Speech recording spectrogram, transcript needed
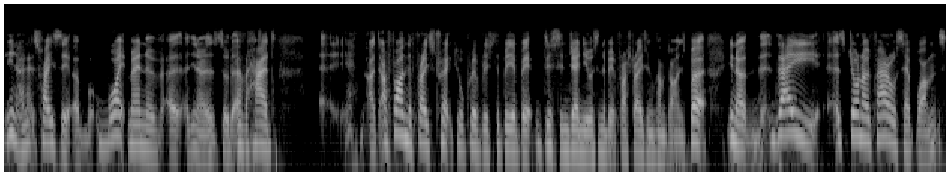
you know let's face it, uh, white men have uh, you know sort of have had. I, I find the phrase "trek your privilege" to be a bit disingenuous and a bit frustrating sometimes. But you know, they, as John O'Farrell said once,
